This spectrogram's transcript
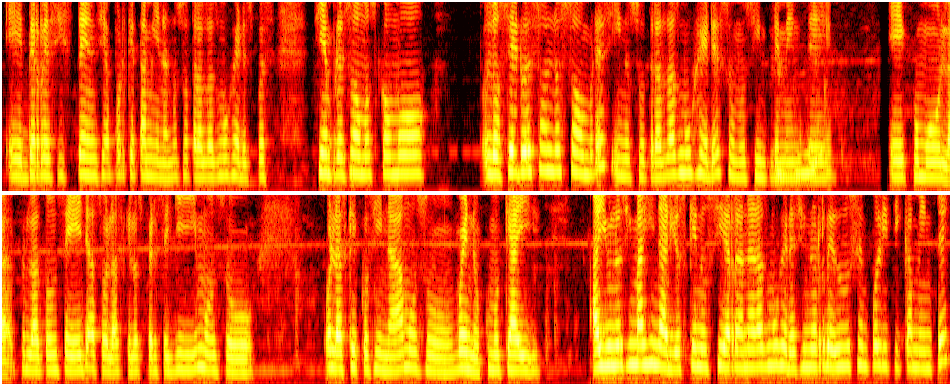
eh, de resistencia, porque también a nosotras las mujeres, pues siempre somos como, los héroes son los hombres y nosotras las mujeres somos simplemente eh, como pues, las doncellas o las que los perseguimos o, o las que cocinamos, o bueno, como que hay hay unos imaginarios que nos cierran a las mujeres y nos reducen políticamente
